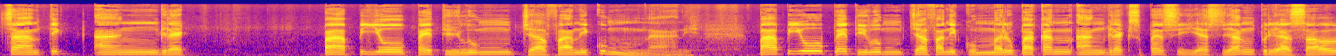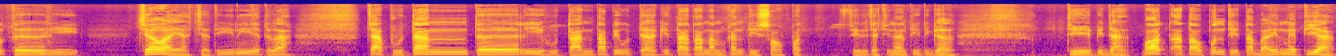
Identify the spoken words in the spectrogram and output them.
cantik anggrek Paphiopedilum javanicum. Nah nih Paphiopedilum javanicum merupakan anggrek spesies yang berasal dari Jawa ya. Jadi ini adalah cabutan dari hutan tapi udah kita tanamkan di sopot sini jadi nanti tinggal dipindah pot ataupun ditambahin media.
